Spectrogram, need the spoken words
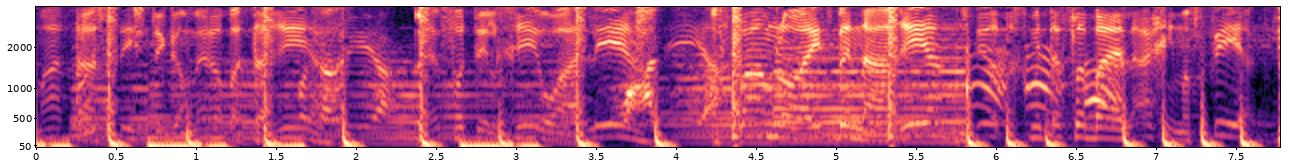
מה תעשי שתיגמר הבטריה? לאיפה תלכי וואליה? אף פעם לא היית בנהריה? עזבי מטסלה בא אלייך עם הפיאט.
